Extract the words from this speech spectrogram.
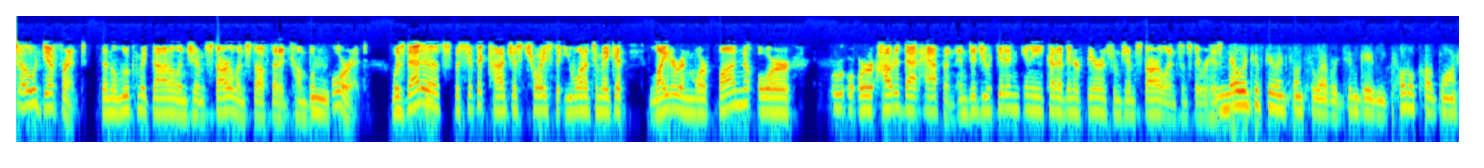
so different than the Luke McDonnell and Jim Starlin stuff that had come hmm. before mm. it. Was that a specific conscious choice that you wanted to make it lighter and more fun, or, or, or how did that happen? And did you get in any kind of interference from Jim Starlin since they were his? No interference whatsoever. Jim gave me total carte blanche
